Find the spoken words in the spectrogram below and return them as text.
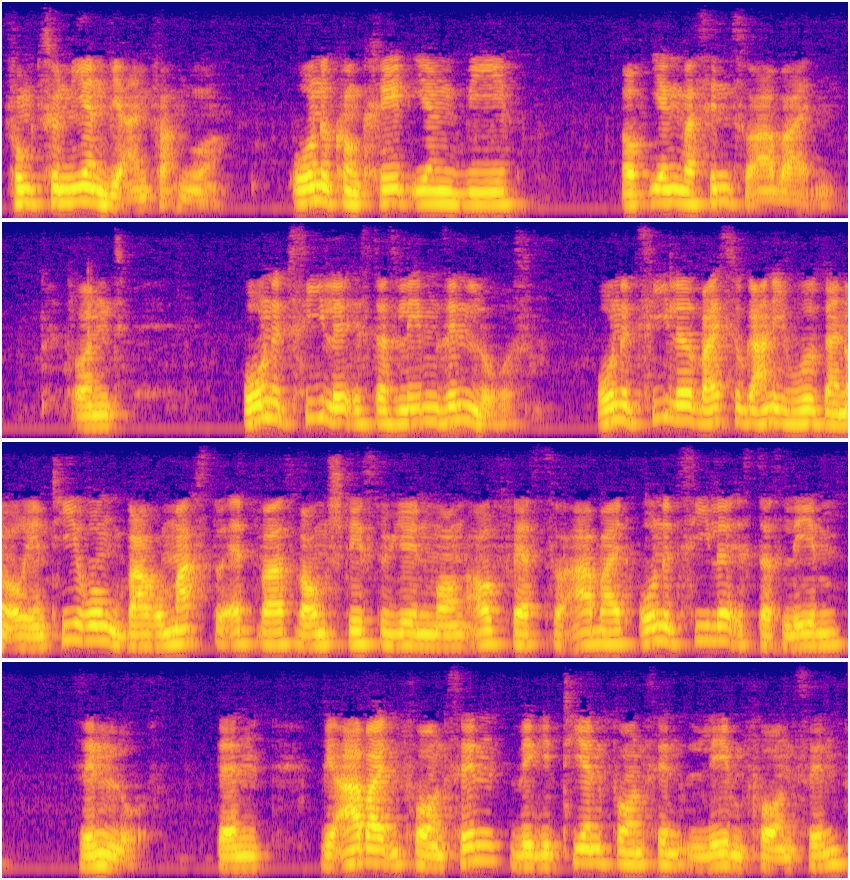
funktionieren wir einfach nur, ohne konkret irgendwie auf irgendwas hinzuarbeiten. Und ohne Ziele ist das Leben sinnlos. Ohne Ziele weißt du gar nicht, wo ist deine Orientierung, warum machst du etwas, warum stehst du jeden Morgen auf, fährst zur Arbeit. Ohne Ziele ist das Leben sinnlos. Denn wir arbeiten vor uns hin, vegetieren vor uns hin, leben vor uns hin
